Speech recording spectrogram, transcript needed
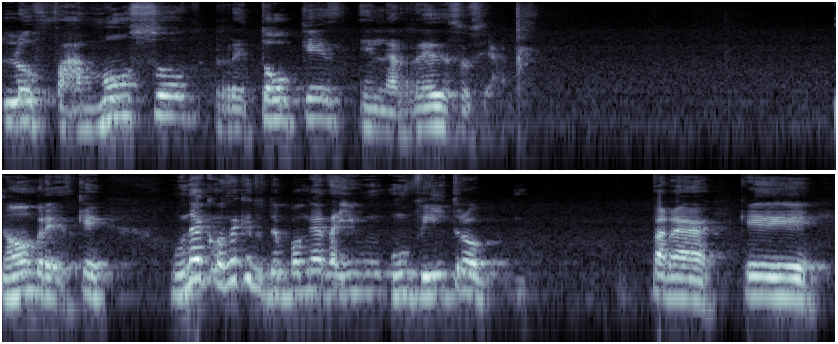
los famosos retoques en las redes sociales. No, hombre, es que una cosa es que tú te pongas ahí un, filtro para que,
